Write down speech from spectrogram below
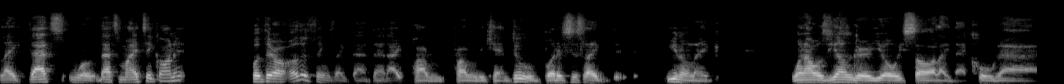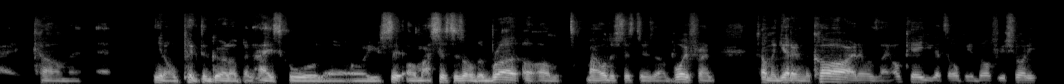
like that's where that's my take on it but there are other things like that that I probably probably can't do. But it's just like, you know, like when I was younger, you always saw like that cool guy come and, and you know pick the girl up in high school, or, or your or my sister's older brother, um, my older sister's uh, boyfriend come and get her in the car, and it was like, okay, you get to open your door for your shorty,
